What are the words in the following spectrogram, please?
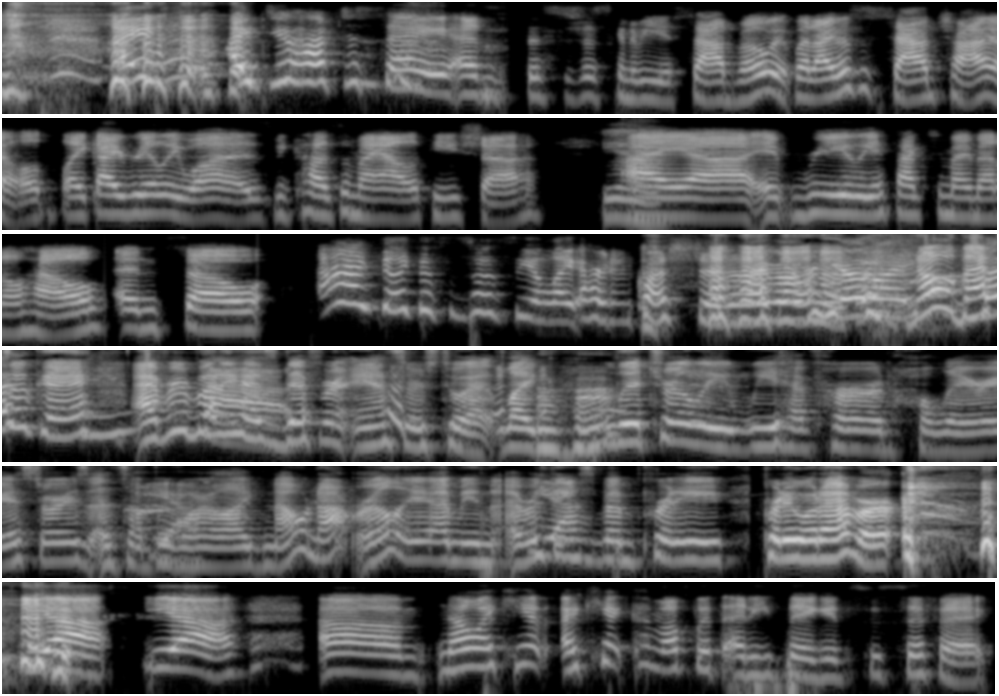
I I do have to say and this is just gonna be a sad moment but I was a sad child like I really was because of my alopecia yeah. I uh it really affected my mental health and so I feel like this is supposed to be a lighthearted question and I'm over here like no, that's okay. be Everybody has different answers to it. Like Mhm. literally, we have heard hilarious stories, and some people Yeah. are like, "No, not really." I mean, everything's been pretty, pretty whatever. yeah yeah um no I can't I can't come up with anything it's specific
